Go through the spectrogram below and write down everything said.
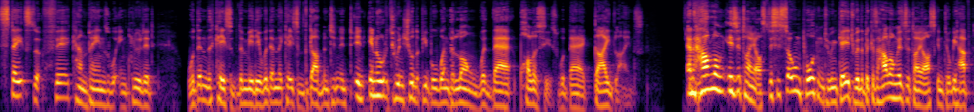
states that fear campaigns were included within the case of the media, within the case of the government, in, in, in order to ensure that people went along with their policies, with their guidelines. And how long is it, I ask? This is so important to engage with it because how long is it, I ask, until we have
